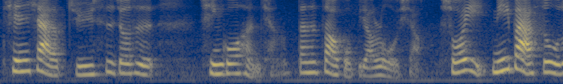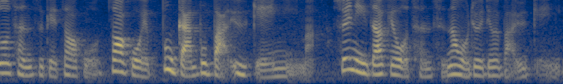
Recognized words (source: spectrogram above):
天下的局势就是秦国很强，但是赵国比较弱小，所以你把十五座城池给赵国，赵国也不敢不把玉给你嘛。所以你只要给我城池，那我就一定会把玉给你。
